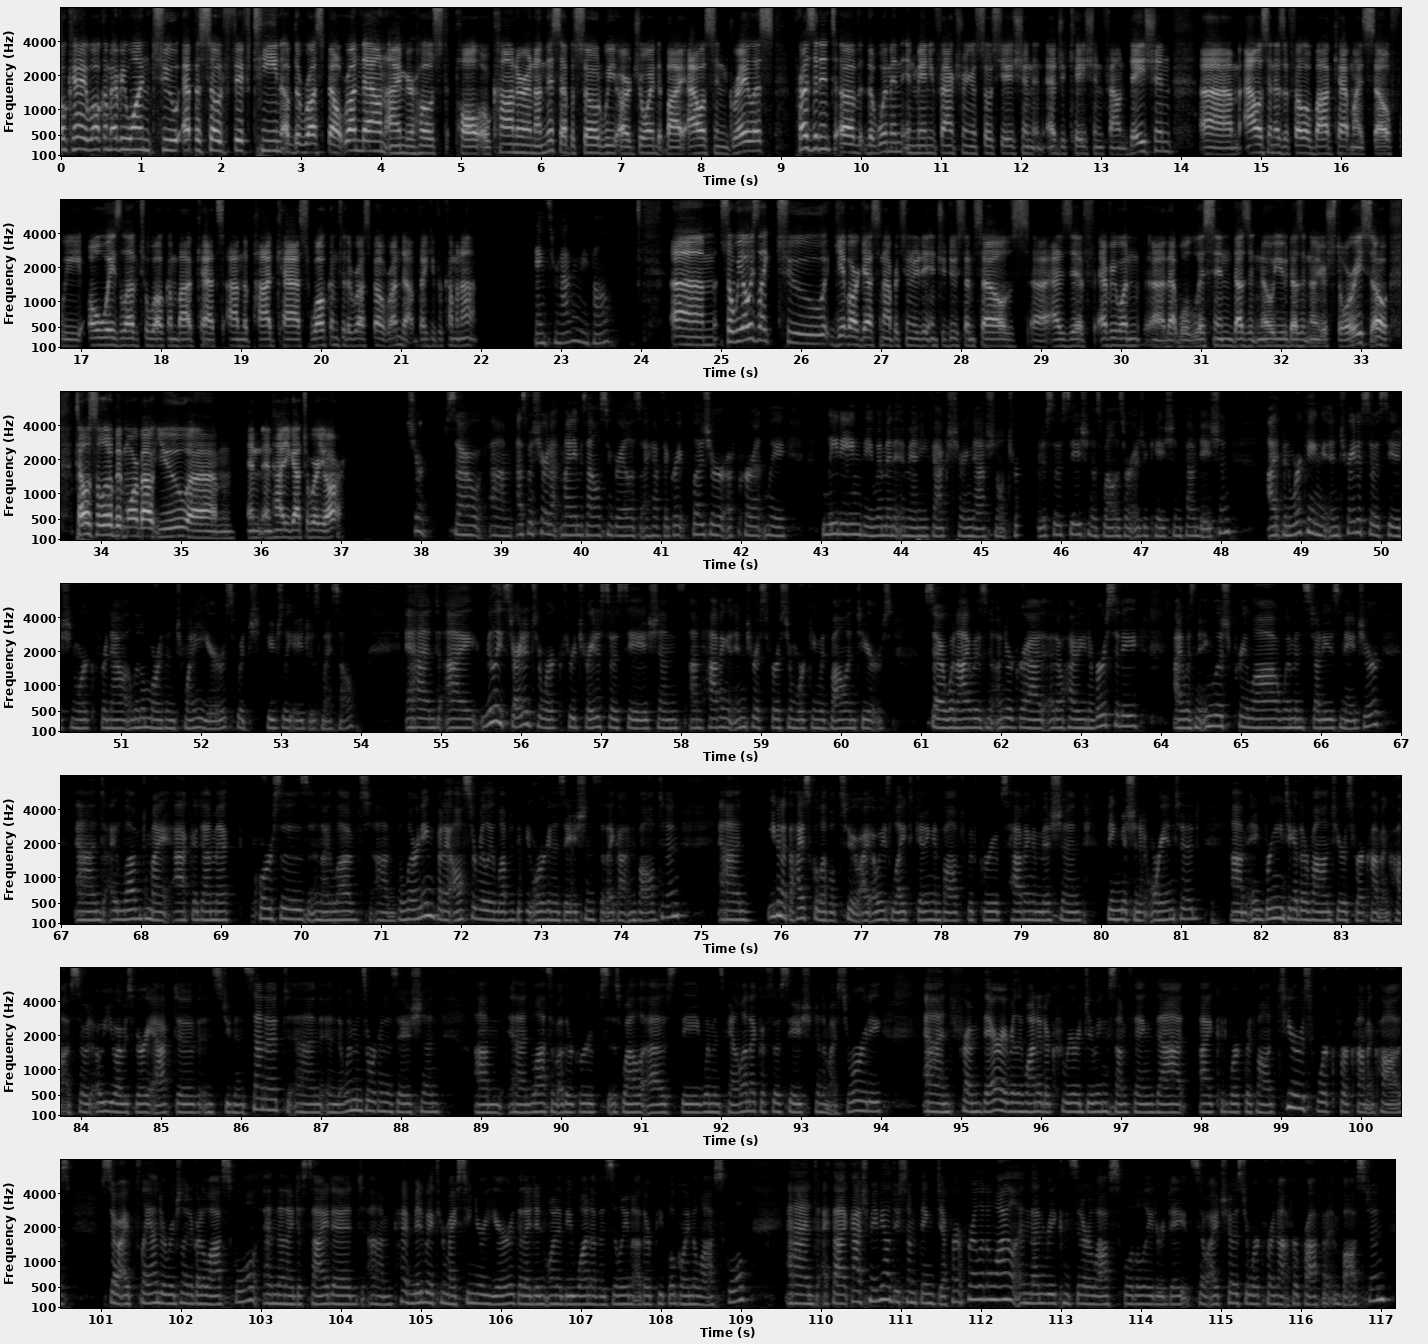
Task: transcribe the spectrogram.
Okay, welcome everyone to episode 15 of the Rust Belt Rundown. I'm your host, Paul O'Connor, and on this episode, we are joined by Allison Grealis, president of the Women in Manufacturing Association and Education Foundation. Um, Allison, as a fellow Bobcat myself, we always love to welcome Bobcats on the podcast. Welcome to the Rust Belt Rundown. Thank you for coming on. Thanks for having me, Paul. Um, so we always like to give our guests an opportunity to introduce themselves uh, as if everyone uh, that will listen doesn't know you, doesn't know your story. So tell us a little bit more about you um, and, and how you got to where you are. Sure. So um, as was shared, my name is Allison Grealis. I have the great pleasure of currently leading the Women in Manufacturing National Trade Association as well as our Education Foundation. I've been working in trade association work for now a little more than 20 years, which hugely ages myself. And I really started to work through trade associations, um, having an interest first in working with volunteers. So when I was an undergrad at Ohio University, I was an English pre law women's studies major, and I loved my academic courses and I loved um, the learning, but I also really loved the organizations that I got involved in. And even at the high school level, too, I always liked getting involved with groups, having a mission, being mission oriented, um, and bringing together volunteers for a common cause. So at OU, I was very active in Student Senate and in the Women's Organization. Um, and lots of other groups, as well as the Women's Panhellenic Association and my sorority. And from there, I really wanted a career doing something that I could work with volunteers, work for a common cause. So I planned originally to go to law school, and then I decided um, kind of midway through my senior year that I didn't want to be one of a zillion other people going to law school. And I thought, gosh, maybe I'll do something different for a little while and then reconsider law school at a later date. So I chose to work for a not for profit in Boston.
